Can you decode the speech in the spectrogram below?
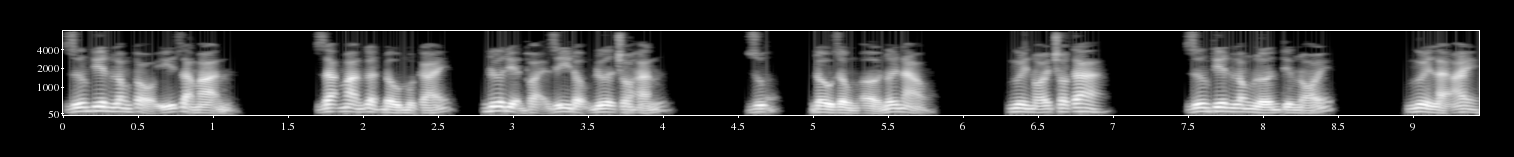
Dương thiên long tỏ ý giả mạn. Dạ mạn gật đầu một cái, đưa điện thoại di động đưa cho hắn. Rụt, đầu rồng ở nơi nào? Ngươi nói cho ta. Dương thiên long lớn tiếng nói. Ngươi là ai?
